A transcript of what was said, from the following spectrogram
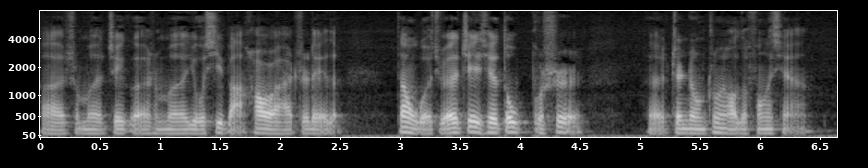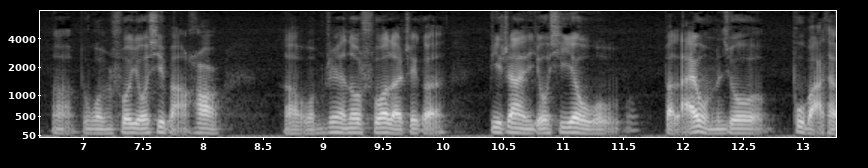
啊，什么这个什么游戏版号啊之类的，但我觉得这些都不是，呃，真正重要的风险啊。我们说游戏版号，啊，我们之前都说了，这个 B 站游戏业务本来我们就不把它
